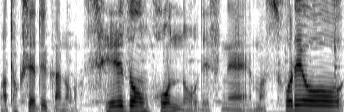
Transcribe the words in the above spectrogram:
まあ、特性というかあの生存本能ですね、ま、それを、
